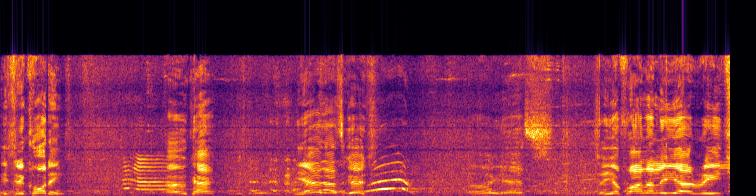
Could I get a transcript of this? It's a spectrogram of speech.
It's recording. Hello. Okay. Yeah, that's good. Oh yes. So you finally uh, reach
